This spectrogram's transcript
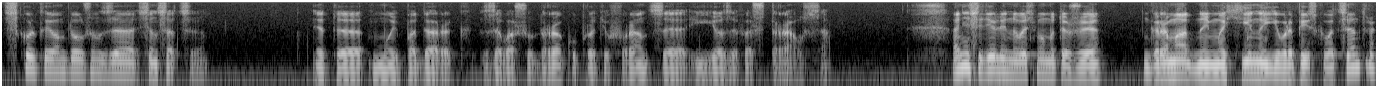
сколько я вам должен за сенсацию. Это мой подарок за вашу драку против Франца и Йозефа Штрауса. Они сидели на восьмом этаже, громадной махиной Европейского центра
